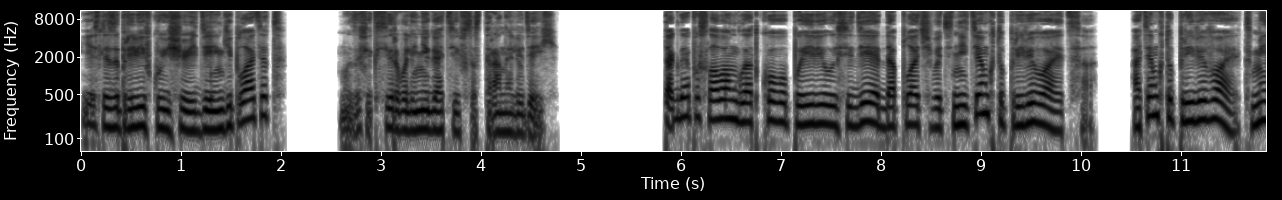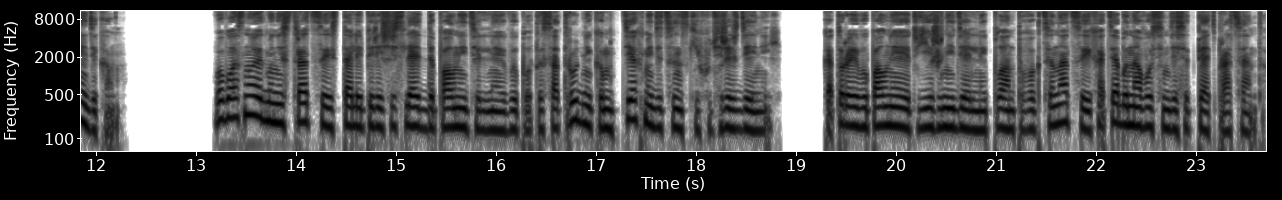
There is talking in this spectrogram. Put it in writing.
Если за прививку еще и деньги платят, мы зафиксировали негатив со стороны людей. Тогда, по словам Гладкова, появилась идея доплачивать не тем, кто прививается, а тем, кто прививает, медикам. В областной администрации стали перечислять дополнительные выплаты сотрудникам тех медицинских учреждений, которые выполняют еженедельный план по вакцинации хотя бы на 85%.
